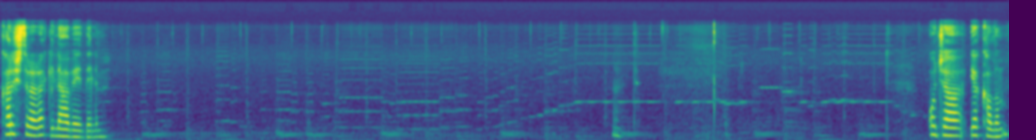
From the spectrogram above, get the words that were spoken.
karıştırarak ilave edelim. Ocağı yakalım.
